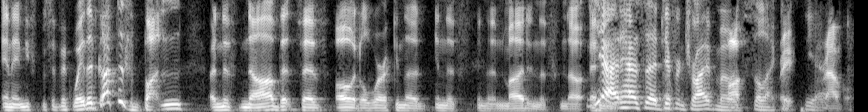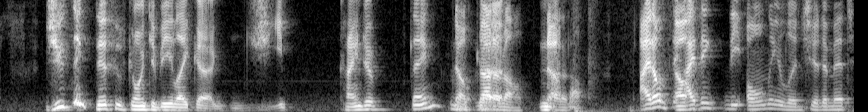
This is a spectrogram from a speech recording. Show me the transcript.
in any specific way. They've got this button and this knob that says, "Oh, it'll work in the in this in the mud in the snow." Yeah, it has a different drive mode selected. Right, yeah. Do you think this is going to be like a Jeep kind of thing? No, like not a, at all. No. Not at all. I don't think. Oh. I think the only legitimate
